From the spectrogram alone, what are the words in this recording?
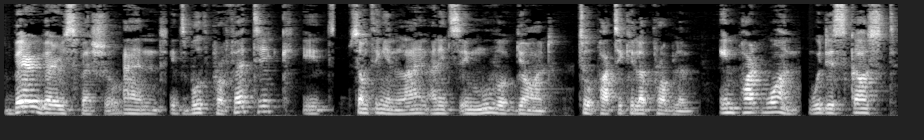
Very, very special. And it's both prophetic, it's something in line, and it's a move of God to a particular problem. In part one, we discussed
